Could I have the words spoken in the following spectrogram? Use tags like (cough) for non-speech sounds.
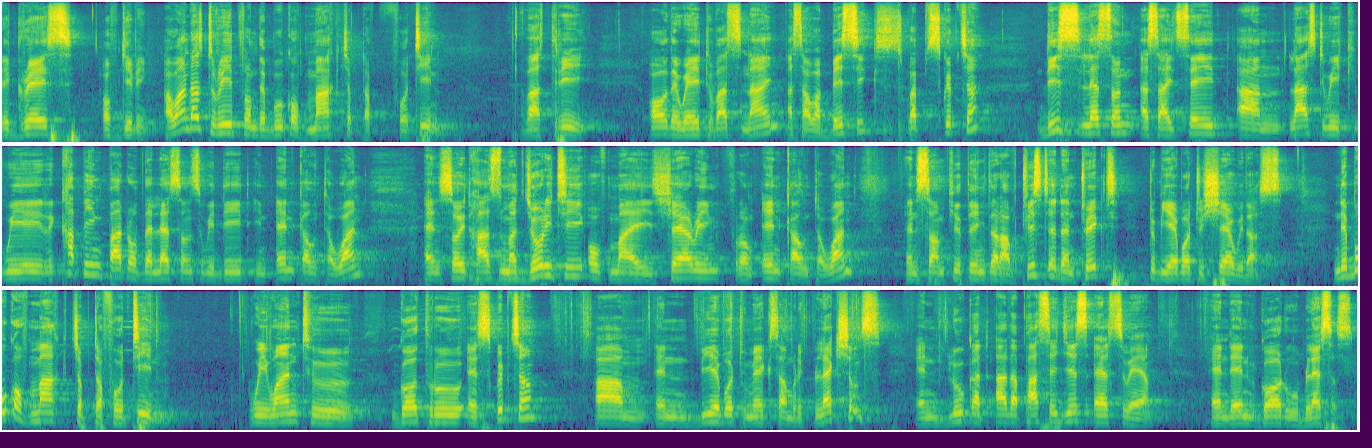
the grace of giving. I want us to read from the book of Mark, chapter 14, verse 3, all the way to verse 9 as our basic scripture. This lesson, as I said um, last week, we're recapping part of the lessons we did in Encounter 1. And so it has majority of my sharing from Encounter 1 and some few things that I've twisted and tweaked to be able to share with us. In the book of Mark, chapter 14, we want to go through a scripture um, and be able to make some reflections and look at other passages elsewhere, and then God will bless us.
